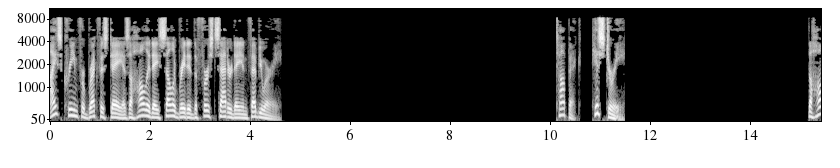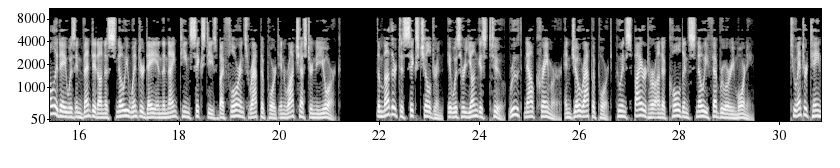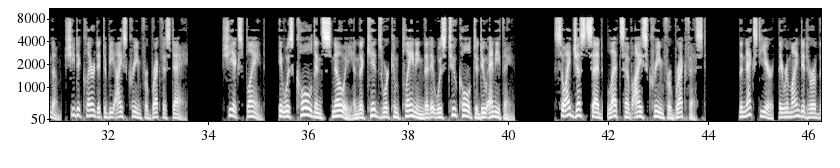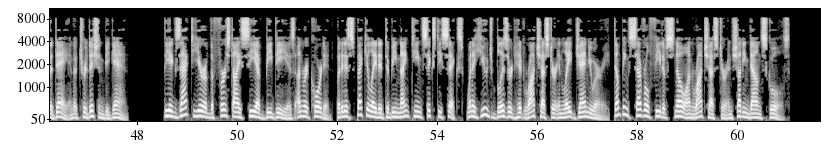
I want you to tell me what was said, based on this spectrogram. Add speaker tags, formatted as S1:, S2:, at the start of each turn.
S1: Ice Cream for Breakfast Day is a holiday celebrated the first Saturday in February. History The holiday was invented on a snowy winter day in the 1960s by Florence Rappaport in Rochester, New York. The mother to six children, it was her youngest two, Ruth now Kramer and Joe Rappaport, who inspired her on a cold and snowy February morning. To entertain them, she declared it to be ice cream for breakfast day. She explained, "...it was cold and snowy and the kids were complaining that it was too cold to do anything. So I just said, let's have ice cream for breakfast." The next year, they reminded her of the day and a tradition began. The exact year of the first ICFBD is unrecorded, but it is speculated to be 1966, when a huge blizzard hit Rochester in late January, dumping several feet of snow on Rochester and shutting down schools.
